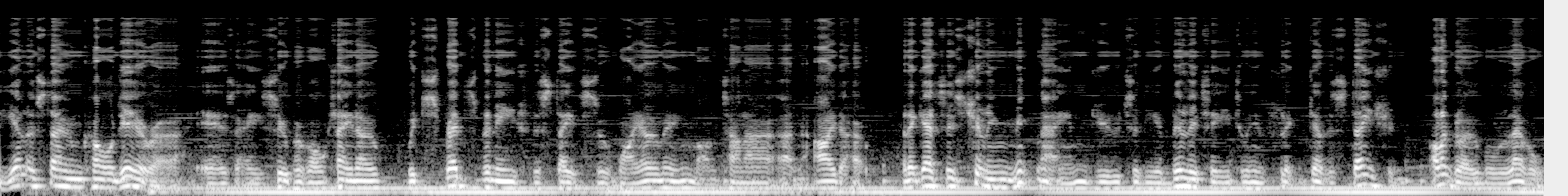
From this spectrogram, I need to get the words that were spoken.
Yellowstone caldera is a supervolcano which spreads beneath the states of Wyoming, Montana and Idaho. It gets its chilling nickname due to the ability to inflict devastation on a global level.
